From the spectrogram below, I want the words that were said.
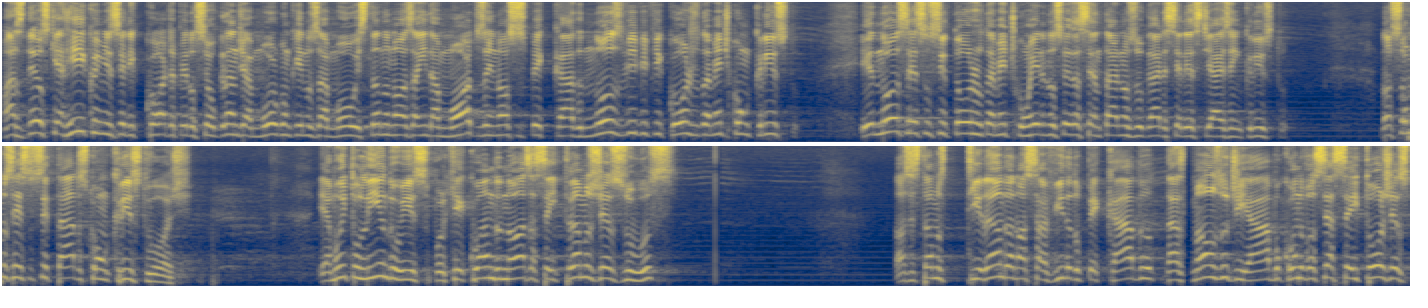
Mas Deus, que é rico em misericórdia pelo seu grande amor com quem nos amou, estando nós ainda mortos em nossos pecados, nos vivificou juntamente com Cristo e nos ressuscitou juntamente com Ele, nos fez assentar nos lugares celestiais em Cristo. Nós somos ressuscitados com Cristo hoje. E é muito lindo isso, porque quando nós aceitamos Jesus, nós estamos tirando a nossa vida do pecado, das mãos do diabo. Quando você aceitou Jesus,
